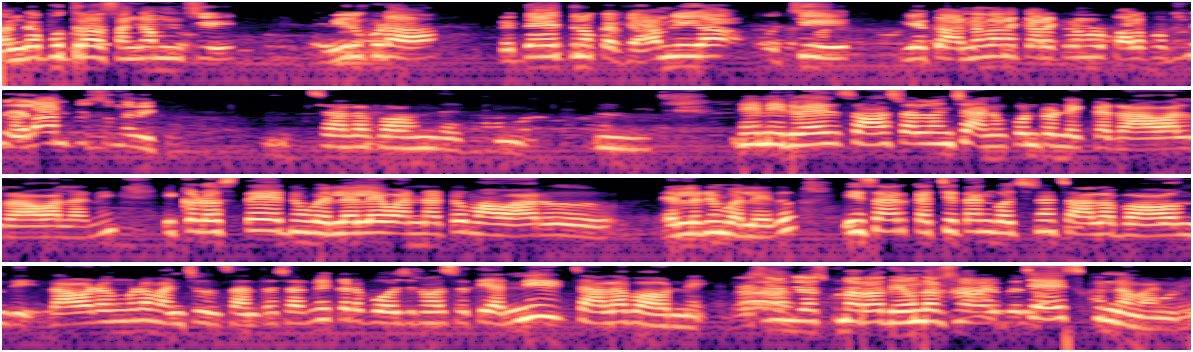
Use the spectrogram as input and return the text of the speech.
గంగపుత్ర సంఘం నుంచి మీరు కూడా పెద్ద ఎత్తున ఒక ఫ్యామిలీగా వచ్చి ఈ యొక్క అన్నదాన కార్యక్రమంలో పాల్గొంటున్నారు ఎలా అనిపిస్తుంది మీకు? చాలా బాగుందండి. ఉమ్. నేను ఇరవై ఐదు సంవత్సరాల నుంచి అనుకుంటుండే ఇక్కడ రావాలి రావాలని. ఇక్కడ వస్తే నువ్వు వెళ్ళలేవు అన్నట్టు మా వారు వెళ్ళనివ్వలేదు. ఈసారి ఖచ్చితంగా వచ్చినా చాలా బాగుంది. రావడం కూడా మంచిగా ఉంది. సంతోషంగా ఇక్కడ భోజన వసతి అన్ని చాలా బాగున్నాయి. దర్శనం చేసుకున్నారా? దేవుని దర్శనం అయిపోయిందా? చేసుకున్నామండి.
